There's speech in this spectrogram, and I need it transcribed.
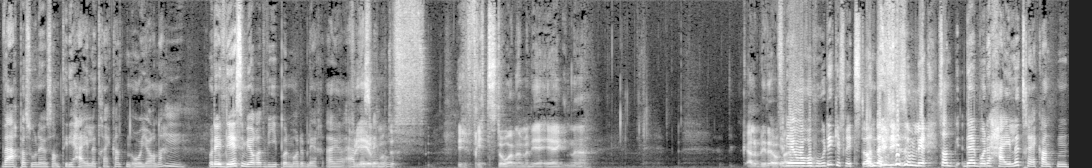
Hver person er jo samtidig hele trekanten og hjørnet. Og det er jo det som gjør at vi på en måte blir er, er For de er jo på en måte ikke frittstående, men de er egne Eller blir det jo Det feil? er jo overhodet ikke frittstående. Det blir, det er både hele trekanten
